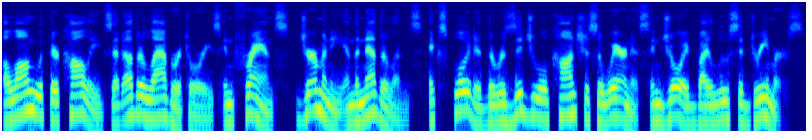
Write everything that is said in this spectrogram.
along with their colleagues at other laboratories in France, Germany, and the Netherlands, exploited the residual conscious awareness enjoyed by lucid dreamers.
